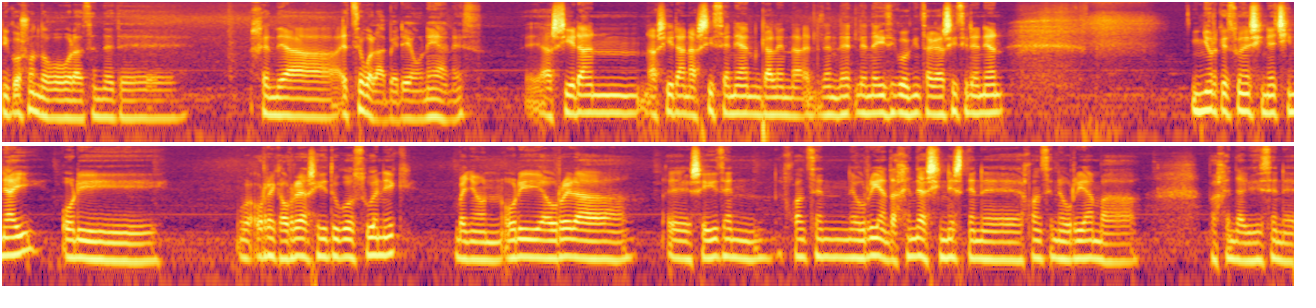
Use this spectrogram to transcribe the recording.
nik oso ondo gogoratzen dut e, jendea etzegoela bere honean, ez? E, hasieran hasieran hasi zenean galen lehen egiziko ekintzak hasi zirenean inork ez zuen sinetxi nahi hori horrek aurrera segituko zuenik baina hori aurrera e, segitzen joan zen neurrian eta jendea sinesten e, joan zen neurrian ba, ba, jendea bizitzen e,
